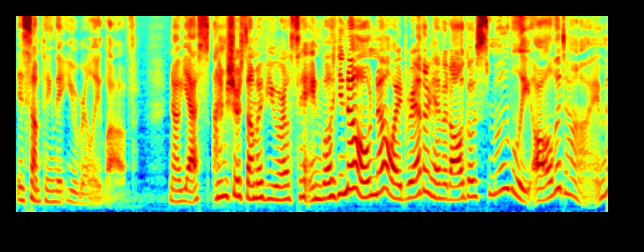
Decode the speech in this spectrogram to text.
is something that you really love. Now, yes, I'm sure some of you are saying, well, you know, no, I'd rather have it all go smoothly all the time.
